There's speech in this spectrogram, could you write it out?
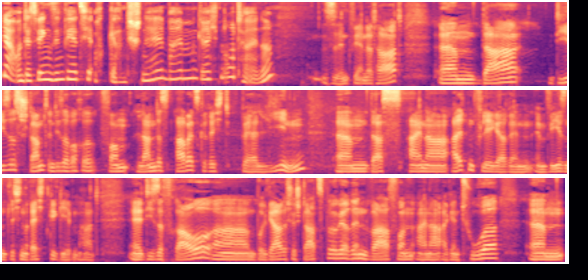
Ja, und deswegen sind wir jetzt hier auch ganz schnell beim gerechten Urteil, ne? Sind wir in der Tat. Ähm, da dieses stammt in dieser Woche vom Landesarbeitsgericht Berlin ähm, das einer Altenpflegerin im Wesentlichen Recht gegeben hat. Äh, diese Frau, äh, bulgarische Staatsbürgerin, war von einer Agentur ähm,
